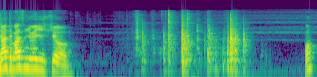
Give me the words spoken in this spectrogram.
저한테 말씀 좀 해주십시오. 어?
